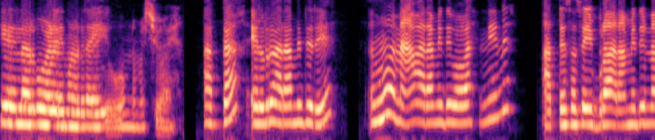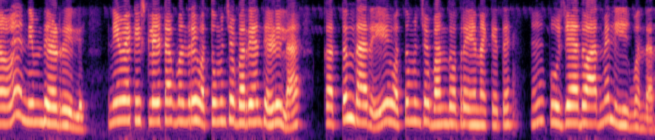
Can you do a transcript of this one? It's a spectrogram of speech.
ಎಲ್ಲರಿಗೂ ಒಳ್ಳೇದ್ ಮಾಡು ತಾಯಿ. ಓಂ ನಮ ಶಿವಾಯ. ಅಕ್ಕ, ಎಲ್ರು ಆರಾಮಿದ್ದೀರಿ? ಹ್ಞೂ, ನಾವು ಆರಾಮಿದ್ದೀವವ ನೀನು? ಅತ್ತೆ, ಸೊಸೆ ಇಬ್ರು ಆರಾಮಿದ್ದೀವಿ ನಾವು. ನಿಮ್ದು ಹೇಳ್ರಿ ಇಲ್ಲಿ. ನೀವ್ ಯಾಕೆ ಇಷ್ಟು ಲೇಟ್ ಆಗಿ ಬಂದ್ರಿ? ಹೊತ್ತು ಮುಂಚೆ ಬರ್ರಿ ಅಂತ ಹೇಳಿಲ್ಲ. ಕತ್ತಲ್ ದಾರಿ ಹೊತ್ತು ಮುಂಚೆ ಬಂದ್ ಹೋದ್ರೆ ಏನಾಕೈತೆ? ಹ್ಞೂ ಪೂಜೆ ಅದು ಆದ್ಮೇಲೆ ಈಗ ಬಂದಾರ.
